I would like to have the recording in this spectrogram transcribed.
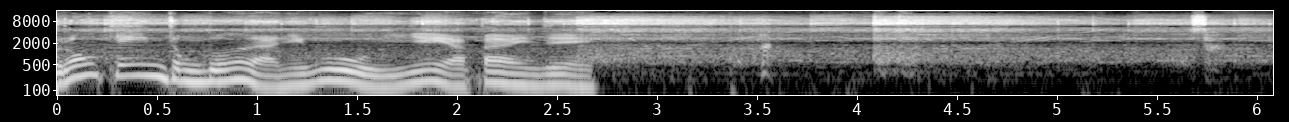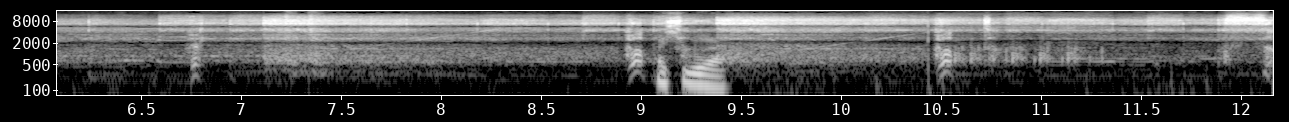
그런 게임 정도는 아니고 이게 약간 이제 아씨 뭐야 くそ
